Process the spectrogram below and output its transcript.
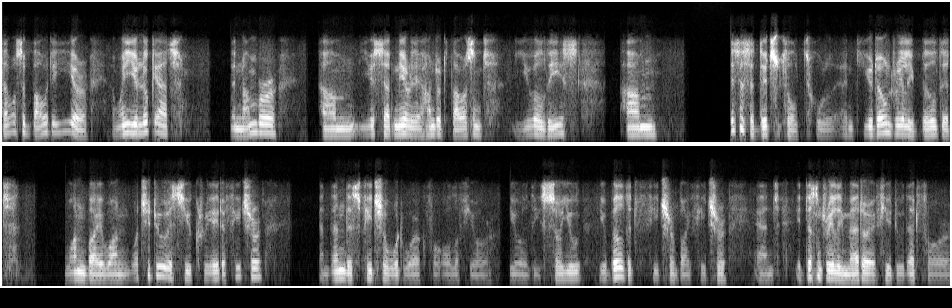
that was about a year. And when you look at the number, um, you said nearly 100,000 ULDs. Um, this is a digital tool, and you don't really build it one by one. What you do is you create a feature, and then this feature would work for all of your ULDs. So you, you build it feature by feature, and it doesn't really matter if you do that for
